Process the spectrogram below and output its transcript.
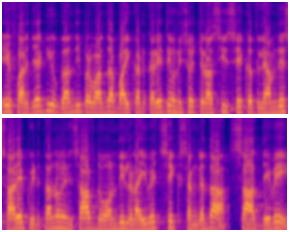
ਇਹ ਫਰਜ਼ ਹੈ ਕਿ ਉਹ ਗਾਂਧੀ ਪਰਿਵਾਰ ਦਾ ਬਾਈਕਾਟ ਕਰੇ ਤੇ 1984 ਸਿੱਖ ਕਤਲੇਆਮ ਦੇ ਸਾਰੇ ਪੀੜਤਾਂ ਨੂੰ ਇਨਸਾਫ ਦਿਵਾਉਣ ਦੀ ਲੜਾਈ ਵਿੱਚ ਸਿੱਖ ਸੰਗਤ ਦਾ ਸਾਥ ਦੇਵੇ।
